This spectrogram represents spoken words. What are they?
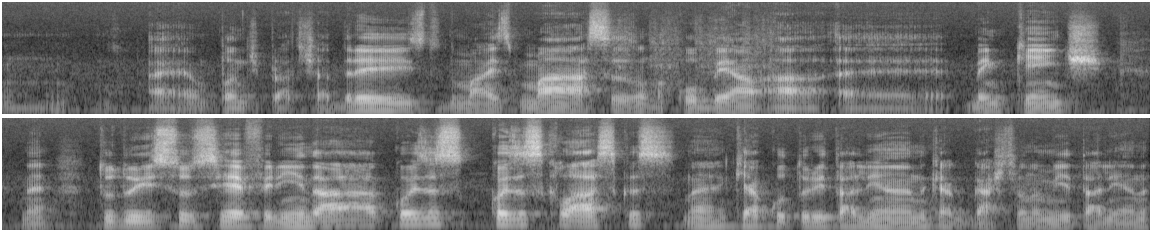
Um, é, um pano de prato xadrez, tudo mais, massas, uma cor bem, a, é, bem quente, Né? Tudo isso se referindo a coisas, coisas clássicas né? que a cultura italiana, que a gastronomia italiana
